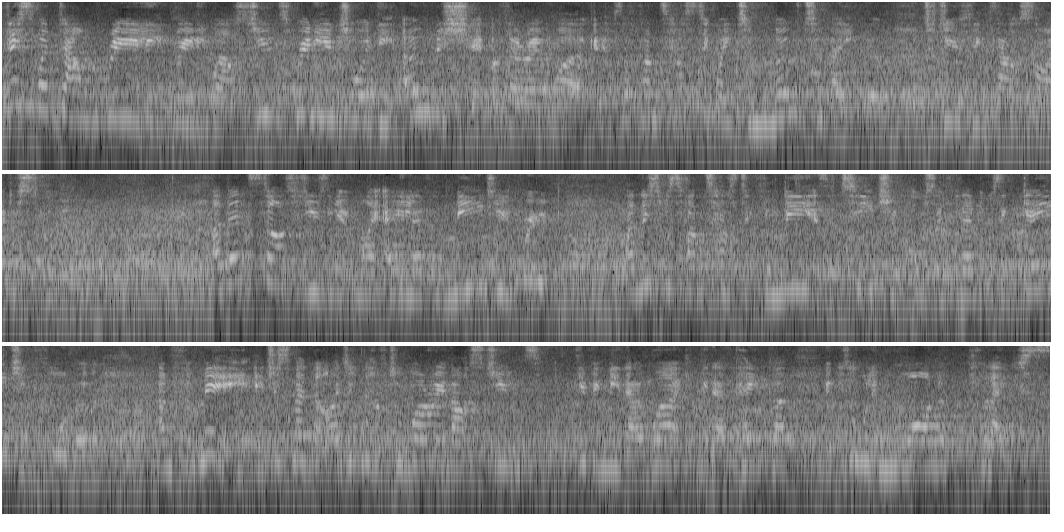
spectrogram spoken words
This went down really, really well. Students really enjoyed the ownership of their own work, and it was a fantastic way to motivate them to do things outside of school. I then started using it with my A-level media group, and this was fantastic for me as a teacher, but also for them it was engaging for them. And for me, it just meant that I didn't have to worry about students giving me their work, giving me their paper. It was all in one place.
